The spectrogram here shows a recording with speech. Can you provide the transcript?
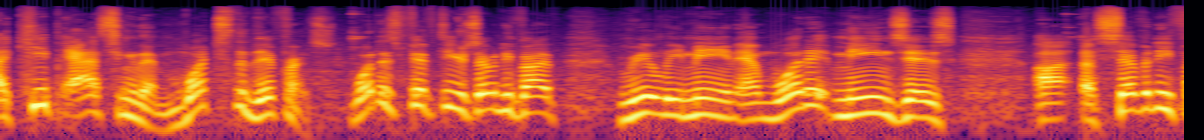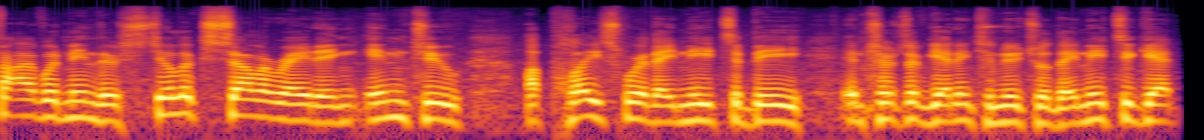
I keep asking them, what's the difference? What does 50 or 75 really mean? And what it means is uh, a 75 would mean they're still accelerating into a place where they need to be in terms of getting to neutral. They need to get,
